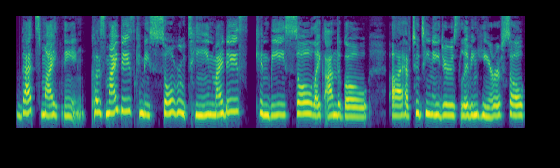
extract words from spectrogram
That's my thing. Cause my days can be so routine. My days can be so like on the go. Uh, I have two teenagers living here. So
